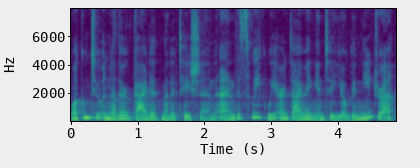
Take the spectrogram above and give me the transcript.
Welcome to another guided meditation. And this week we are diving into Yoga Nidra.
